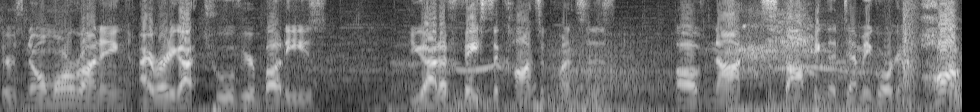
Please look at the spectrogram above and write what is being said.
There's no more running. I already got two of your buddies. You gotta face the consequences of not stopping the Demigorgon. Hog!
